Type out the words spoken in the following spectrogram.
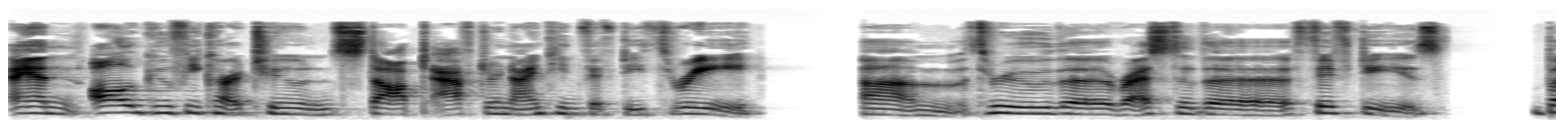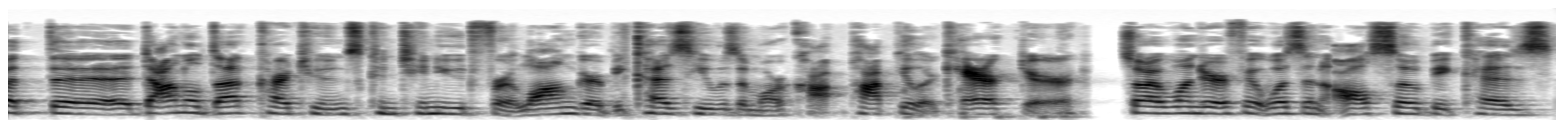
and all Goofy cartoons stopped after 1953 um, through the rest of the 50s. But the Donald Duck cartoons continued for longer because he was a more co- popular character. So I wonder if it wasn't also because,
